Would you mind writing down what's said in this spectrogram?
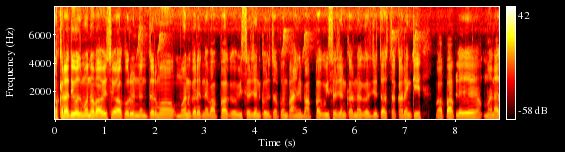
अकरा दिवस मनोभावे सेवा करून नंतर मग मन करत नाही बाप्पाक विसर्जन करूचा. पण फायनली बाप्पाक विसर्जन करणं गरजेचं असतं. कारण की बाप्पा आपल्या मनात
